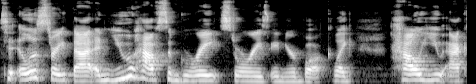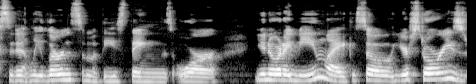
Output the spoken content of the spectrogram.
to illustrate that and you have some great stories in your book like how you accidentally learn some of these things or you know what i mean like so your stories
